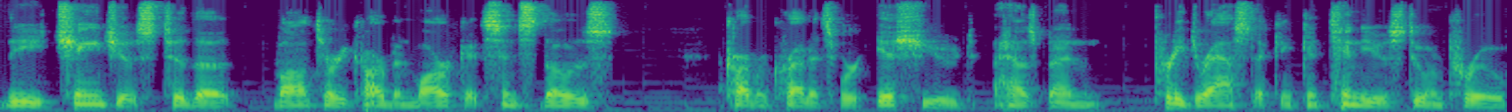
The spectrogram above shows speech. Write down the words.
the changes to the voluntary carbon market since those carbon credits were issued has been pretty drastic and continues to improve.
